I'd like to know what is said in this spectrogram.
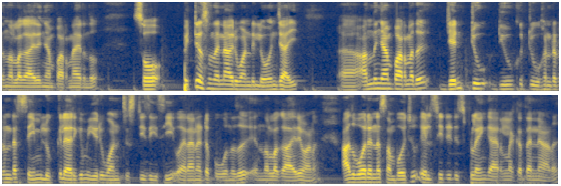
എന്നുള്ള കാര്യം ഞാൻ പറഞ്ഞായിരുന്നു. സോ പിറ്റേ ദിവസം തന്നെ ആ ഒരു വണ്ടി ലോഞ്ചായി അന്ന് ഞാൻ പറഞ്ഞത് ജെൻ ടു ഡ്യൂക്ക് ടു ഹൺഡ്രഡിന്റെ സെയിം ലുക്കിലായിരിക്കും ഈ ഒരു വൺ സിക്സ്റ്റി സി സി വരാനായിട്ട് പോകുന്നത് എന്നുള്ള കാര്യമാണ്. അതുപോലെ തന്നെ സംഭവിച്ചു എൽ സി ഡി ഡിസ്പ്ലേയും കാര്യങ്ങളൊക്കെ തന്നെയാണ്.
